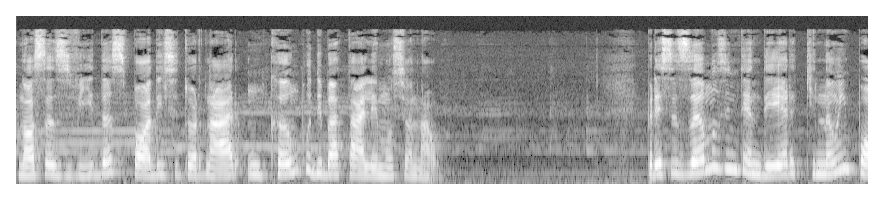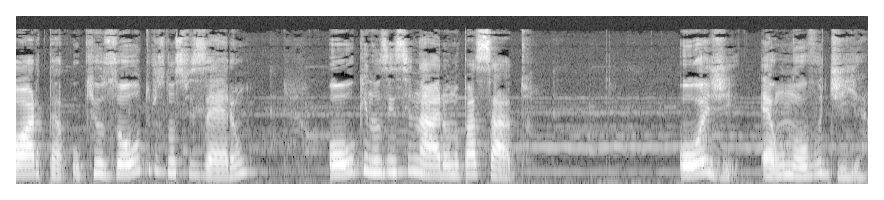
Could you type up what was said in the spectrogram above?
nossas vidas podem se tornar um campo de batalha emocional. Precisamos entender que não importa o que os outros nos fizeram ou o que nos ensinaram no passado. Hoje é um novo dia.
